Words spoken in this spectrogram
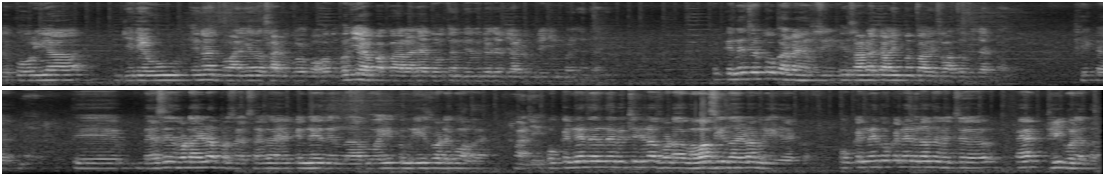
ਲਕੋਰੀਆ ਜਨੇਊ ਇਹਨਾਂ ਬਿਮਾਰੀਆਂ ਦਾ ਸਾਡੇ ਕੋਲ ਬਹੁਤ ਵਧੀਆ ਪੱਕਾ ਇਲਾਜ ਹੈ ਦੋ ਤਿੰਨ ਦਿਨ ਦੇ ਵਿੱਚ ਰਿਜ਼ਲਟ ਮਰੀਜ਼ ਮਿਲ ਜਾਂਦਾ ਹੈ ਤੇ ਕਿੰਨੇ ਚਿਰ ਤੋਂ ਕਰ ਰਹੇ ਹੋ ਤੁਸੀਂ? ਇਹ ਸਾਡਾ 40 45 ਸਾਲ ਦਾ ਤਜਰਬਾ ਹੈ। ਠੀਕ ਹੈ। ਤੇ ਵੈਸੇ ਤੁਹਾਡਾ ਜਿਹੜਾ ਪ੍ਰੋਸੈਸ ਹੈਗਾ ਇਹ ਕਿੰਨੇ ਦਿਨ ਦਾ ਦਵਾਈ ਇੱਕ ਮਰੀਜ਼ ਤੁਹਾਡੇ ਕੋਲ ਆਉਂਦਾ ਹੈ? ਹਾਂਜੀ। ਉਹ ਕਿੰਨੇ ਦਿਨ ਦੇ ਵਿੱਚ ਜਿਹੜਾ ਤੁਹਾਡਾ ਬਵਾਸੀਰ ਦਾ ਜਿਹੜਾ ਮਰੀਜ਼ ਹੈ ਇੱਕ ਉਹ ਕਿੰਨੇ ਤੋਂ ਕਿੰਨੇ ਦਿਨਾਂ ਦੇ ਵਿੱਚ ਇਹ ਠੀਕ ਹੋ ਜਾਂਦਾ?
